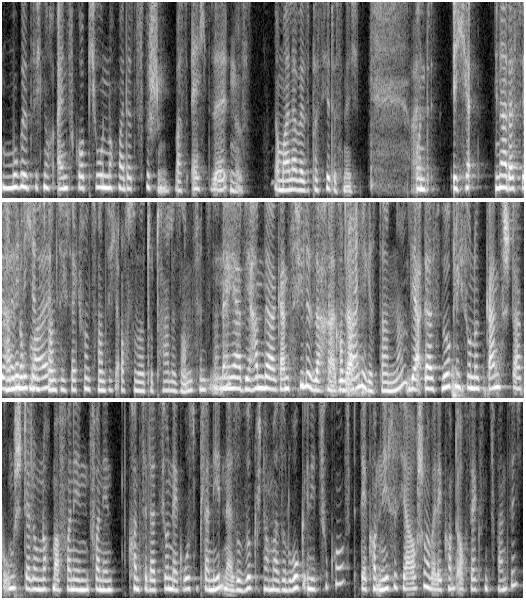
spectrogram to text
muggelt sich noch ein Skorpion noch mal dazwischen, was echt selten ist. Normalerweise passiert das nicht. Und ich, na, dass wir Haben halt wir noch nicht in mal, 2026 auch so eine totale Sonnenfinsternis? naja, wir haben da ganz viele Sachen. da kommt das- einiges dann, ne? ja, da ist wirklich so eine ganz starke Umstellung nochmal von den, von den Konstellationen der großen Planeten. Also wirklich nochmal so ein Ruck in die Zukunft. Der kommt nächstes Jahr auch schon, aber der kommt auch 26.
